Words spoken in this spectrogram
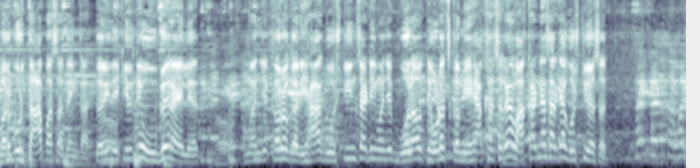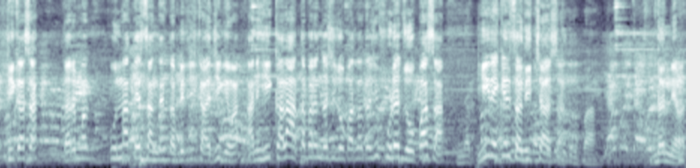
भरपूर ताप असा त्यांका तरी देखील ते उभे राहिले आहेत. म्हणजे खरोखर ह्या गोष्टींसाठी म्हणजे बोलावं तेवढंच कमी आहे. ह्या सगळ्या वाखाडण्यासारख्या गोष्टी असत. ठीक असा. तर मग पुन्हा तेच सांगते तब्येतीची काळजी घ्यावा आणि ही कला आतापर्यंत जशी जोपासला तशी पुढे जोपासा. ही देखील सदिच्छा असा. कृपा. धन्यवाद.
